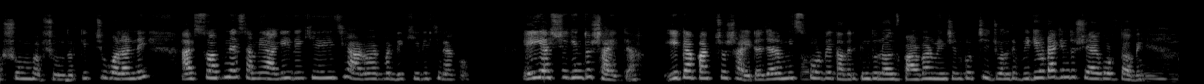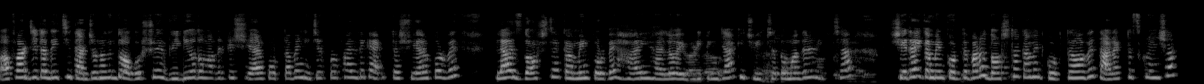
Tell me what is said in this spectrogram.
অসম্ভব সুন্দর, কিচ্ছু বলার নেই। আর সফটনেস আমি আগেই দেখিয়ে দিয়েছি, আরও একবার দেখিয়ে দিচ্ছি, দেখো। এই আসছে কিন্তু শাড়িটা। এটা পাচ্ছ শাড়িটা যারা মিস করবে তাদের কিন্তু লস বারবার মেনশন করছি। জলদি ভিডিওটা কিন্তু শেয়ার করতে হবে। অফার যেটা দিচ্ছি তার জন্য কিন্তু অবশ্যই ভিডিও তোমাদেরকে শেয়ার করতে হবে। নিচের প্রোফাইল থেকে একটা শেয়ার করবে প্লাস দশটা কমেন্ট করবে হাই হ্যালো এভরিথিং যা কিছু ইচ্ছা তোমাদের ইচ্ছা সেটাই কমেন্ট করতে পারো। দশটা কমেন্ট করতে হবে তার একটা স্ক্রিনশট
